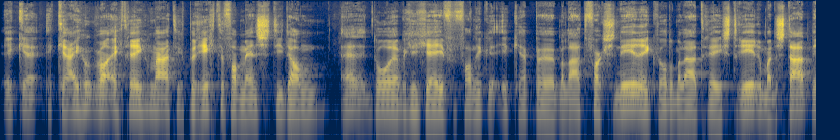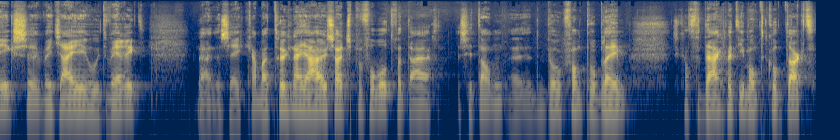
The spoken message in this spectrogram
Ik, uh, ik, krijg ook wel echt regelmatig berichten van mensen die dan door hebben gegeven van ik, ik heb uh, me laten vaccineren, ik wilde me laten registreren, maar er staat niks. Uh, weet jij hoe het werkt? Nou, dan zeg ik, ga maar terug naar je huisarts bijvoorbeeld, want daar zit dan de bulk van het probleem. Dus ik had vandaag met iemand contact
